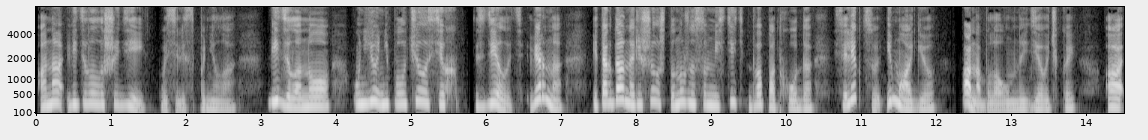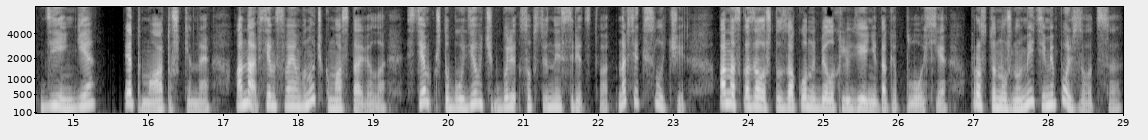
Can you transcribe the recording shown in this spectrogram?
Она видела лошадей, Василиса поняла. Видела, но у нее не получилось их сделать, верно? И тогда она решила, что нужно совместить два подхода – селекцию и магию. Она была умной девочкой. А деньги – это матушкины. Она всем своим внучкам оставила с тем, чтобы у девочек были собственные средства. На всякий случай. Она сказала, что законы белых людей не так и плохи. Просто нужно уметь ими пользоваться.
